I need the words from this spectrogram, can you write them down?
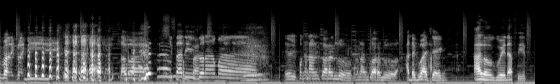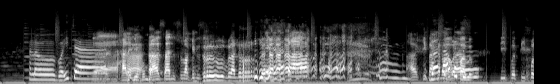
balik lagi sama kita di zona aman. Yoi, pengenalan suara dulu, pengenalan suara dulu. Ada gua Ceng. Halo, gue David. Halo, gue Ica. Nah, hari ini Ah. pembahasan semakin seru, brother. Ah, kita akan tuh? Tipe-tipe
